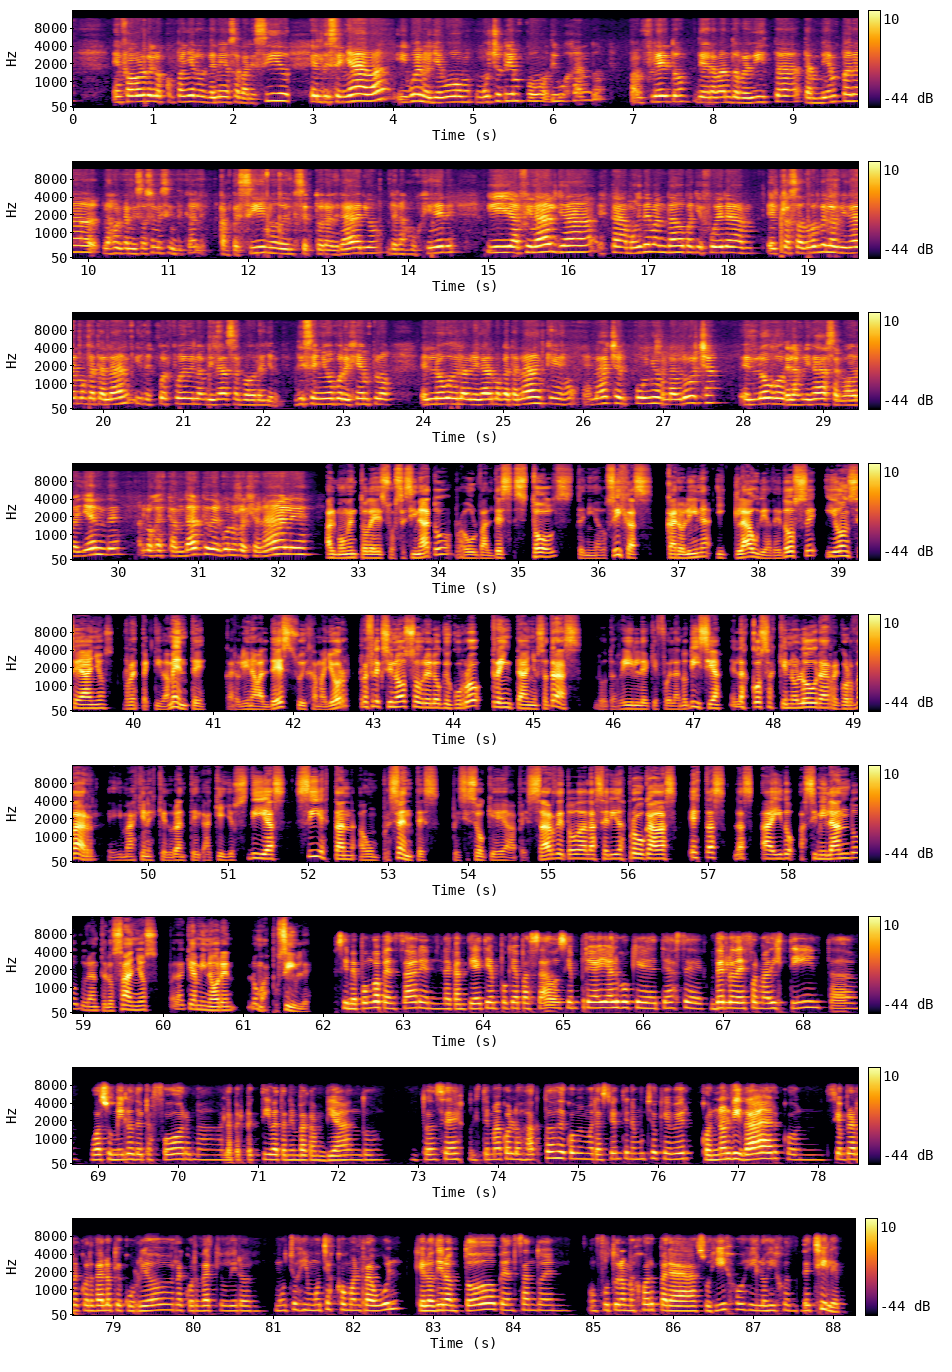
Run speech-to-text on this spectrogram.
en favor de los compañeros de niños desaparecidos. Él diseñaba y bueno, llevó mucho tiempo dibujando panfletos, diagramando revistas, también para las organizaciones sindicales, campesinos, del sector agrario, de las mujeres. Y al final ya estaba muy demandado para que fuera el trazador de la Brigada Catalán y después fue de la Brigada Salvador Allende. Diseñó, por ejemplo, el logo de la Brigada Catalán, que es el hacha, el puño, la brocha, el logo de las Brigadas Salvador Allende, los estandartes de algunos regionales. Al momento de su asesinato, Raúl Valdés Stolz tenía dos hijas, Carolina y Claudia, de 12 y 11 años respectivamente. Carolina Valdés, su hija mayor, reflexionó sobre lo que ocurrió 30 años atrás, lo terrible que fue la noticia, en las cosas que no logra recordar e imágenes que durante aquellos días sí están aún presentes. Precisó que a pesar de todas las heridas provocadas, estas las ha ido asimilando durante los años para que aminoren lo más posible. Si me pongo a pensar en la cantidad de tiempo que ha pasado, siempre hay algo que te hace verlo de forma distinta o asumirlo de otra forma, la perspectiva también va cambiando. Entonces, el tema con los actos de conmemoración tiene mucho que ver con no olvidar, con siempre recordar lo que ocurrió, recordar que hubieron muchos y muchas como el Raúl, que lo dieron todo pensando en un futuro mejor para sus hijos y los hijos de Chile.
